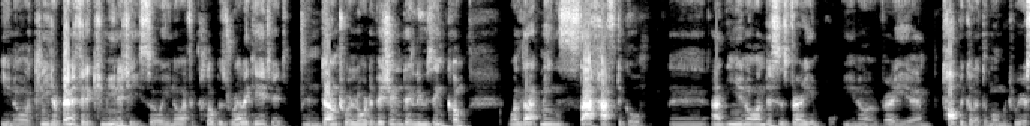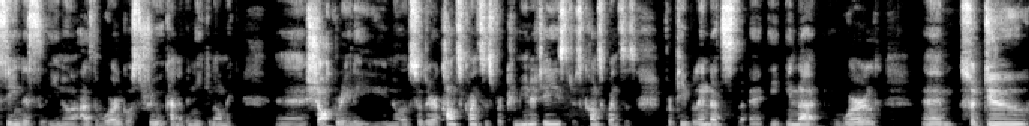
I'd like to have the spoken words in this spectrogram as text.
you know can either benefit a community so you know if a club is relegated and down to a lower division they lose income well that means staff have to go uh, and you know, and this is very, you know, very um, topical at the moment. We are seeing this, you know, as the world goes through kind of an economic uh, shock, really. You know, so there are consequences for communities. There's consequences for people in that uh, in that world. Um, so do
